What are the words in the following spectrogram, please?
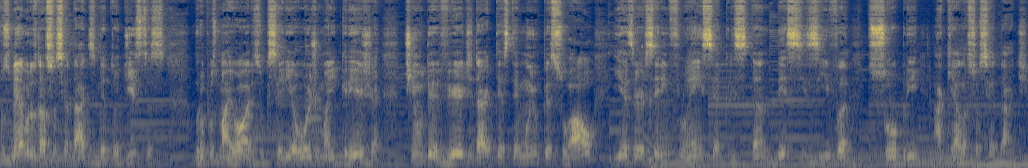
Os membros das sociedades metodistas Grupos maiores, o que seria hoje uma igreja, tinham o dever de dar testemunho pessoal e exercer influência cristã decisiva sobre aquela sociedade.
